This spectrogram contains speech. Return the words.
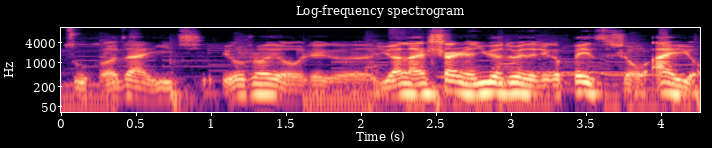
组合在一起。比如说有这个原来山人乐队的这个贝斯手艾勇。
